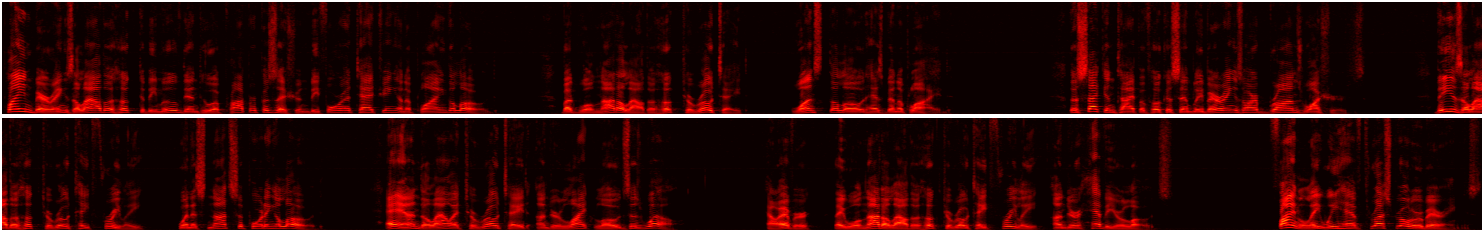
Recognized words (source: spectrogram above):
Plain bearings allow the hook to be moved into a proper position before attaching and applying the load, but will not allow the hook to rotate once the load has been applied. The second type of hook assembly bearings are bronze washers. These allow the hook to rotate freely when it's not supporting a load and allow it to rotate under light loads as well. However, they will not allow the hook to rotate freely under heavier loads. Finally, we have thrust roller bearings.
